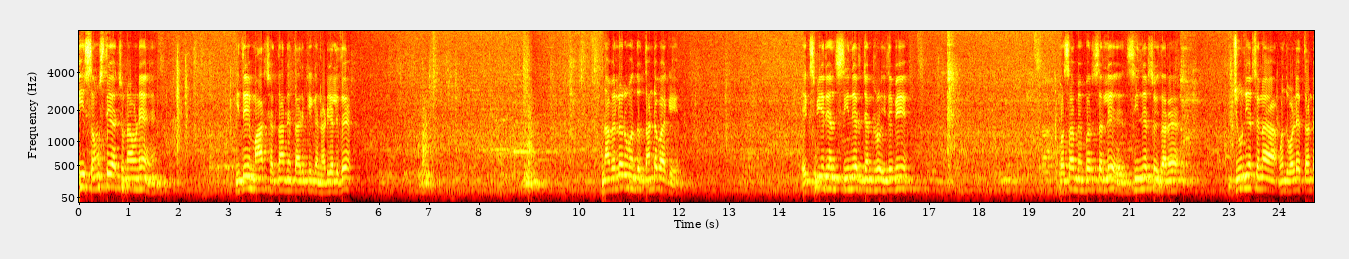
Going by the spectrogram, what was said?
ಈ ಸಂಸ್ಥೆಯ ಚುನಾವಣೆ ಇದೇ ಮಾರ್ಚ್ ಹದಿನಾರನೇ ತಾರೀಕಿಗೆ ನಡೆಯಲಿದೆ. ನಾವೆಲ್ಲರೂ ಒಂದು ತಂಡವಾಗಿ ಎಕ್ಸ್ಪೀರಿಯನ್ಸ್ ಸೀನಿಯರ್ ಜನರು ಇದ್ದೀವಿ. ಹೊಸ ಮೆಂಬರ್ಸಲ್ಲಿ ಸೀನಿಯರ್ಸು ಇದ್ದಾರೆ. ಜೂನಿಯರ್ಸಿನ ಒಂದು ಒಳ್ಳೆಯ ತಂಡ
